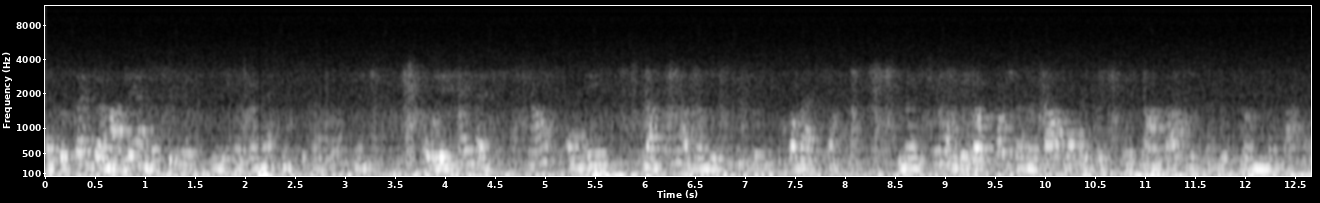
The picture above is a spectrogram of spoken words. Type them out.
On peut peut-être demander à M. s'il reconnaît M. Talbot, mais pour les fins de la on est maintenant dans un dossier de probation. Monsieur, on lui reproche de ne pas avoir effectué sans tard des services communautaires.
